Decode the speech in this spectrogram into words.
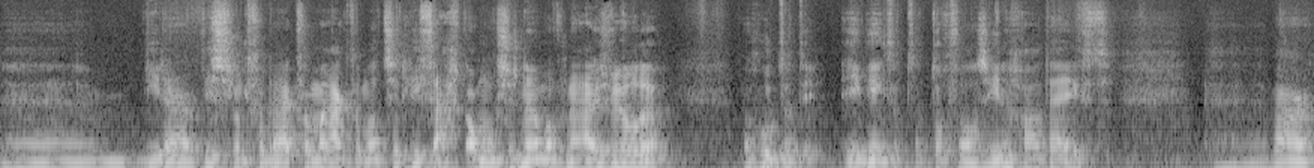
Uh, die daar wisselend gebruik van maakten, omdat ze het liefst eigenlijk allemaal zo snel mogelijk naar huis wilden. Maar goed, dat, ik denk dat dat toch wel zin gehad heeft waar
